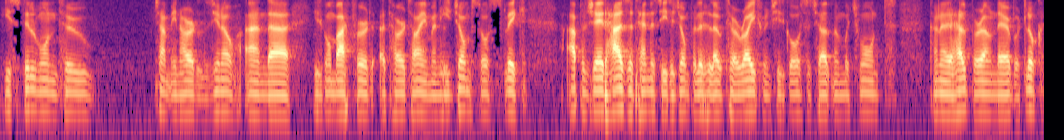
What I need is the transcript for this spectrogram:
he's still won two champion hurdles, you know, and uh, he's going back for a third time, and he jumps so slick. Apple's Jade has a tendency to jump a little out to her right when she goes to Cheltenham, which won't kind of help around there. But look,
